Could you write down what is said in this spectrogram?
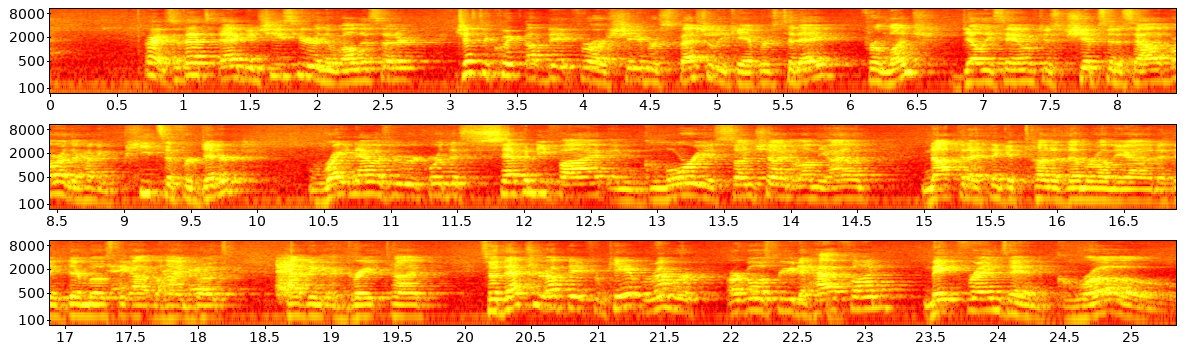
All right, so that's Egg, and she's here in the Wellness Center. Just a quick update for our Shaver specialty campers. Today, for lunch, deli sandwiches, chips, and a salad bar. They're having pizza for dinner. Right now, as we record this, 75 and glorious sunshine on the island. Not that I think a ton of them are on the island. I think they're mostly out behind boats having a great time. So that's your update from camp. Remember, our goal is for you to have fun, make friends, and grow.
